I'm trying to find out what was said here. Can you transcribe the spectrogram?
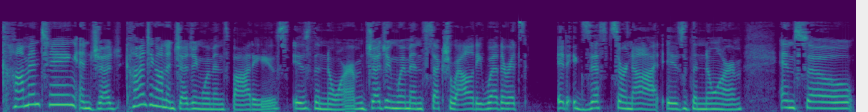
commenting and judge commenting on and judging women's bodies is the norm. Judging women's sexuality, whether it's it exists or not, is the norm. And so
